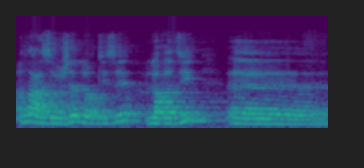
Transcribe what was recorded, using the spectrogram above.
Allah leur, disait, leur a dit euh,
